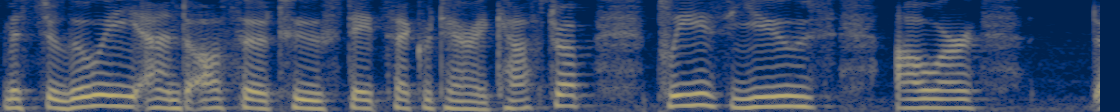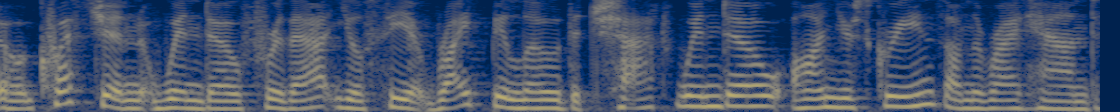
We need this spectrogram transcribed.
Mr. Looi and also to State Secretary Kastrop. Please use our question window for that. You'll see it right below the chat window on your screens on the right-hand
